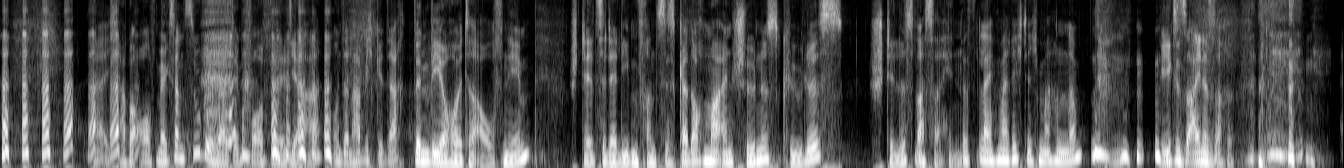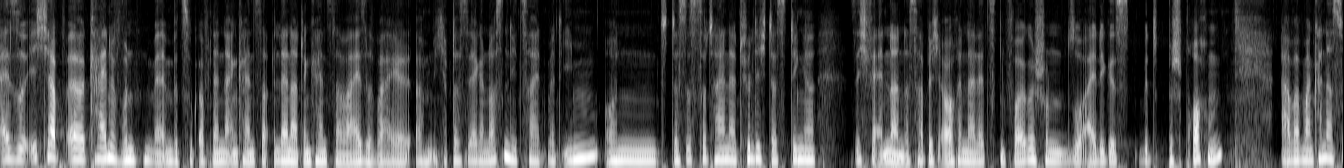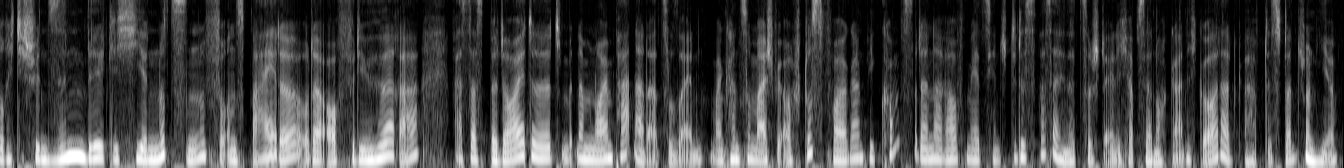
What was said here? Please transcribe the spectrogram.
ja, ich habe aufmerksam zugehört im Vorfeld, ja. Und dann habe ich gedacht, wenn wir heute aufnehmen, stellst du der lieben Franziska doch mal ein schönes, kühles, stilles Wasser hin. Das gleich mal richtig machen, ne? Mhm. Wenigstens eine Sache. Also ich habe äh, keine Wunden mehr in Bezug auf Lennart in keinster, Lennart in keinster Weise, weil ähm, ich habe das sehr genossen, die Zeit mit ihm. Und das ist total natürlich, dass Dinge sich verändern. Das habe ich auch in der letzten Folge schon so einiges mit besprochen. Aber man kann das so richtig schön sinnbildlich hier nutzen für uns beide oder auch für die Hörer, was das bedeutet, mit einem neuen Partner da zu sein. Man kann zum Beispiel auch Schlussfolgern, wie kommst du denn darauf, mir jetzt hier ein stilles Wasser hinzustellen? Ich habe es ja noch gar nicht geordert gehabt, es stand schon hier.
